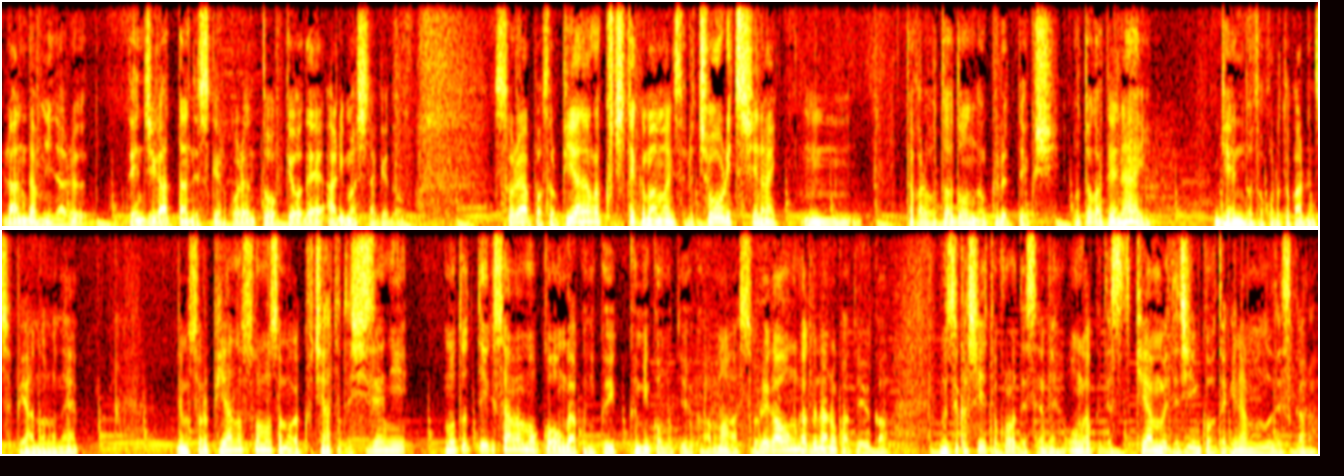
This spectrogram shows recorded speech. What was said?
ランダムになる展示があったんですけど、これ東京でありましたけど、それはやっぱそのピアノが朽ちてくままにする。調律しない。うん。だから音はどんどん狂っていくし、音が出ない弦のところとかあるんですよ、ピアノのね。でもそのピアノそもそもが朽ち果てて自然に戻っていく様もこう音楽に組み込むというか、まあそれが音楽なのかというか、難しいところですよね。音楽です。極めて人工的なものですから。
